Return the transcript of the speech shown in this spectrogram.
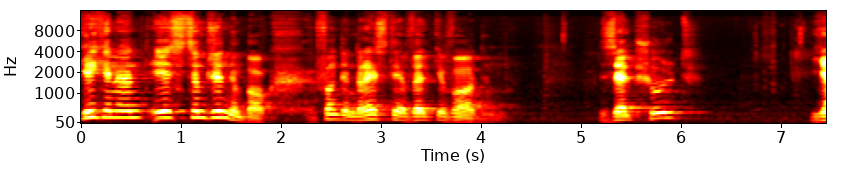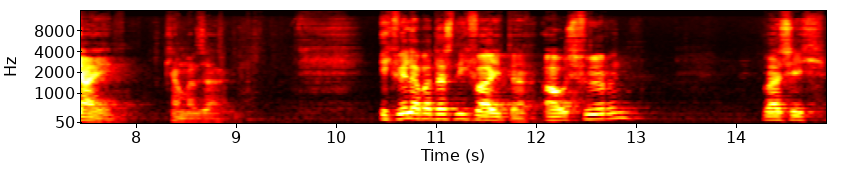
Griechenland ist zum Sündenbock von dem Rest der Welt geworden. Selbstschuld? Jein kann man sagen. Ich will aber das nicht weiter ausführen. Was ich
